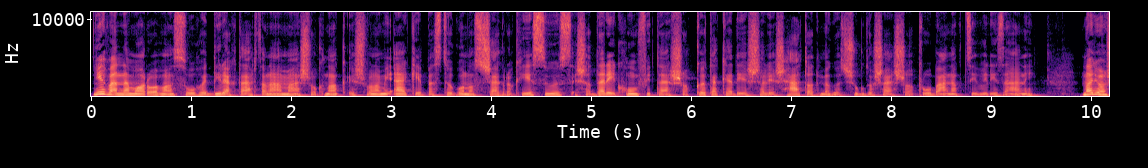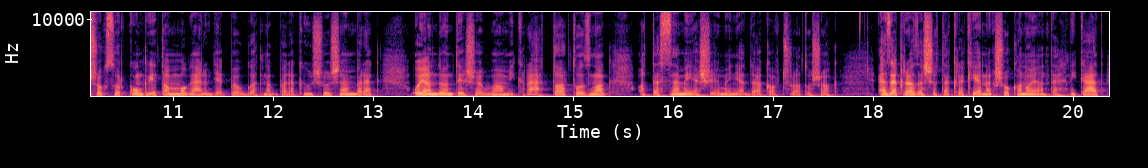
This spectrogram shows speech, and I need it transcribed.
Nyilván nem arról van szó, hogy direkt ártanál másoknak, és valami elképesztő gonoszságra készülsz, és a derék honfitársak kötekedéssel és hátat mögött sugdosással próbálnak civilizálni. Nagyon sokszor konkrétan magánügyekbe ugatnak bele külsős emberek, olyan döntésekben, amik rád tartoznak, a te személyes élményeddel kapcsolatosak. Ezekre az esetekre kérnek sokan olyan technikát,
